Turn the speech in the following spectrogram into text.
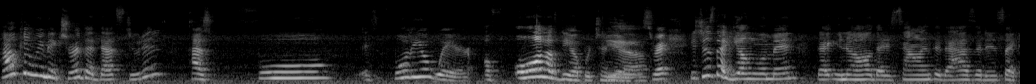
how can we make sure that that student has full is fully aware of all of the opportunities, yeah. right? It's just that young woman that you know that is talented that has it. And it's like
